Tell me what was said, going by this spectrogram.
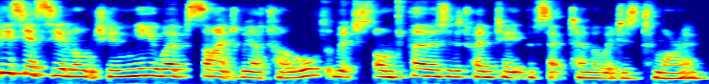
PCSE are launching a new website, we are told, which is on Thursday, the 28th of September, which is tomorrow.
